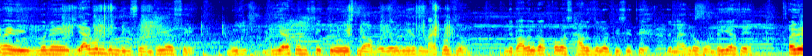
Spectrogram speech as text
আমি মানে ইয়ারফোন কিনতে গেছিলাম ঠিক আছে ইয়ারফোন চেক করে হয়েছ না যখন লিখেছে মাইক্রোফোন যে বাবেল কাপ কবার সার দিল পিসিতে যে মাইক্রোফোন ঠিক আছে ওই যে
